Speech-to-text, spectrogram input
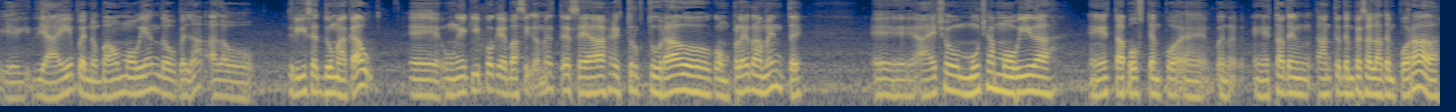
Y de ahí pues nos vamos moviendo ¿verdad? a los Grises de Macao eh, un equipo que básicamente se ha reestructurado completamente, eh, ha hecho muchas movidas en esta post eh, bueno, en esta antes de empezar la temporada.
